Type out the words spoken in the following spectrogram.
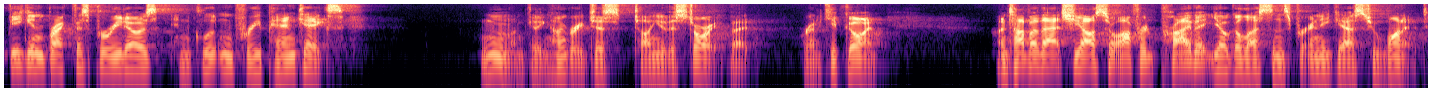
vegan breakfast burritos, and gluten free pancakes. Mm, I'm getting hungry just telling you this story, but we're going to keep going. On top of that, she also offered private yoga lessons for any guest who wanted.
